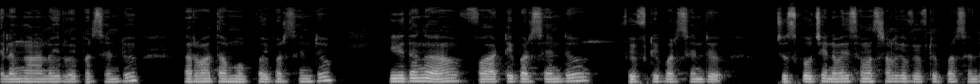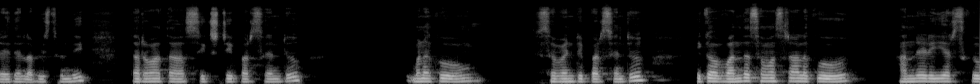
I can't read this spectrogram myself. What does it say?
తెలంగాణలో 20% తర్వాత 30% ఈ విధంగా ఫార్టీ పర్సెంట్ ఫిఫ్టీ పర్సెంట్ చూసుకోవచ్చు. ఎనభై సంవత్సరాలకు ఫిఫ్టీ పర్సెంట్ అయితే లభిస్తుంది. తర్వాత సిక్స్టీ పర్సెంట్ మనకు సెవెంటీ పర్సెంట్. ఇక వంద సంవత్సరాలకు హండ్రెడ్ ఇయర్స్కు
